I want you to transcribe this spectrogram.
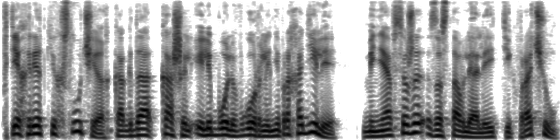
В тех редких случаях, когда кашель или боль в горле не проходили, меня все же заставляли идти к врачу.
